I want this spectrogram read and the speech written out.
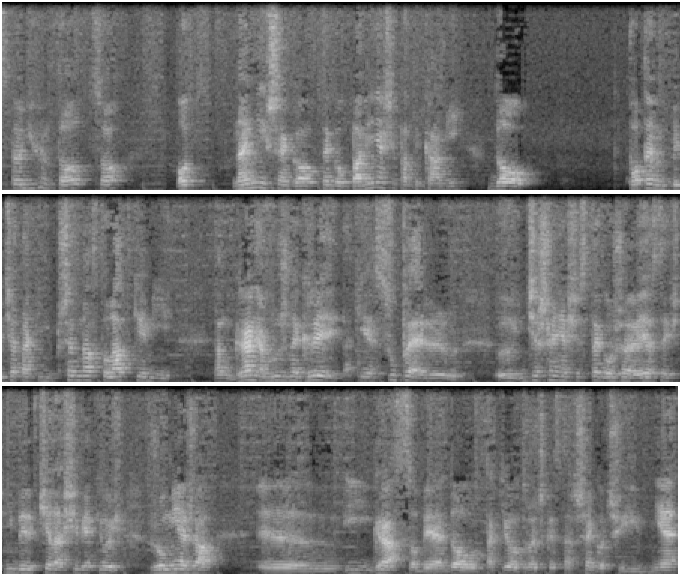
spełniłem to, co od najmniejszego tego bawienia się patykami do potem bycia takim przednastolatkiem i tam grania w różne gry, takie super y, y, cieszenia się z tego, że jesteś niby wciela się w jakiegoś żołnierza yy, i grasz sobie do takiego troszeczkę starszego, czyli mnie,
